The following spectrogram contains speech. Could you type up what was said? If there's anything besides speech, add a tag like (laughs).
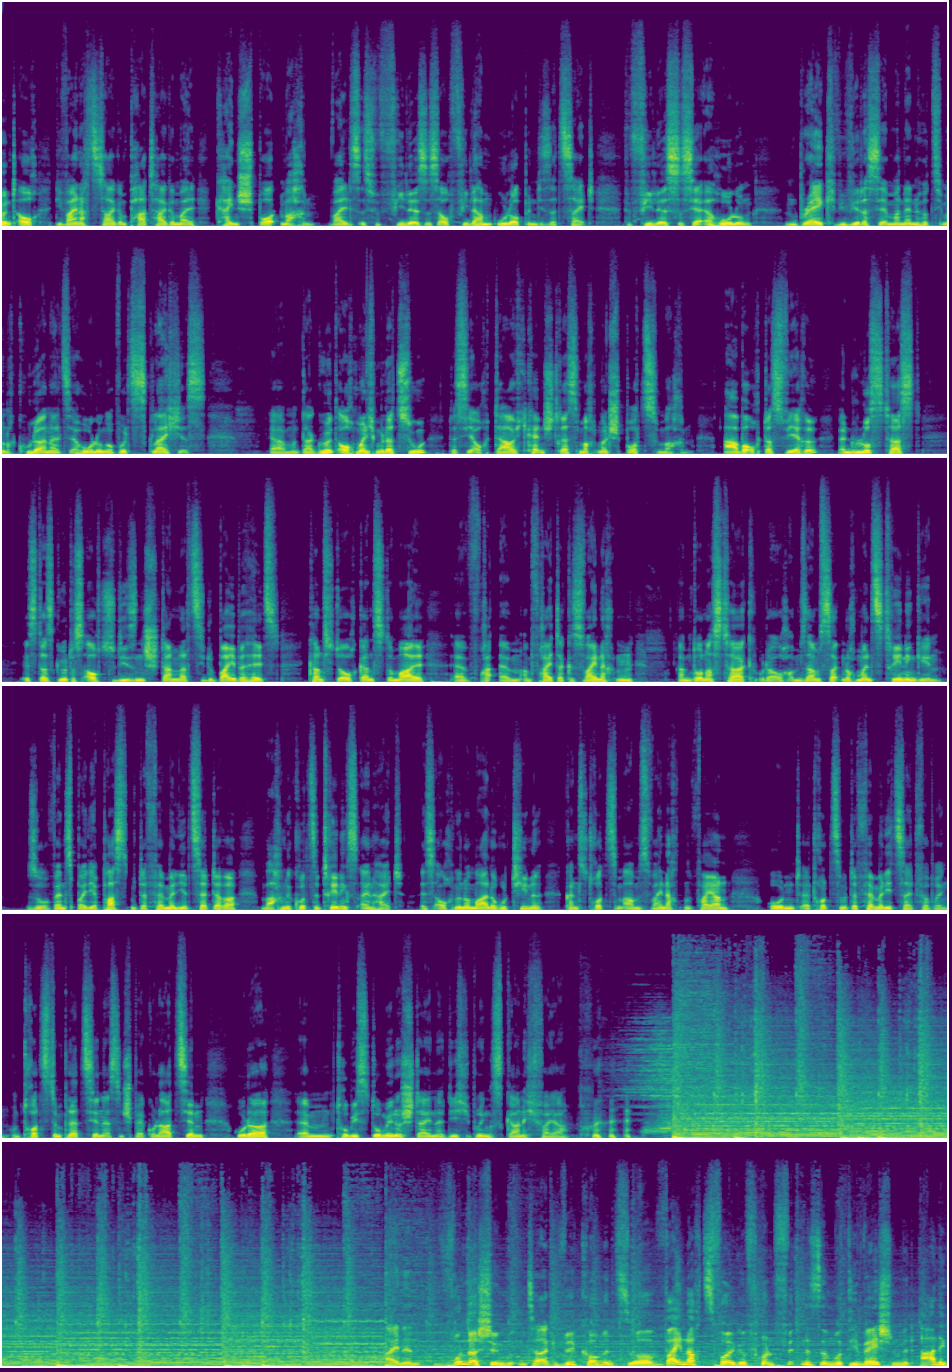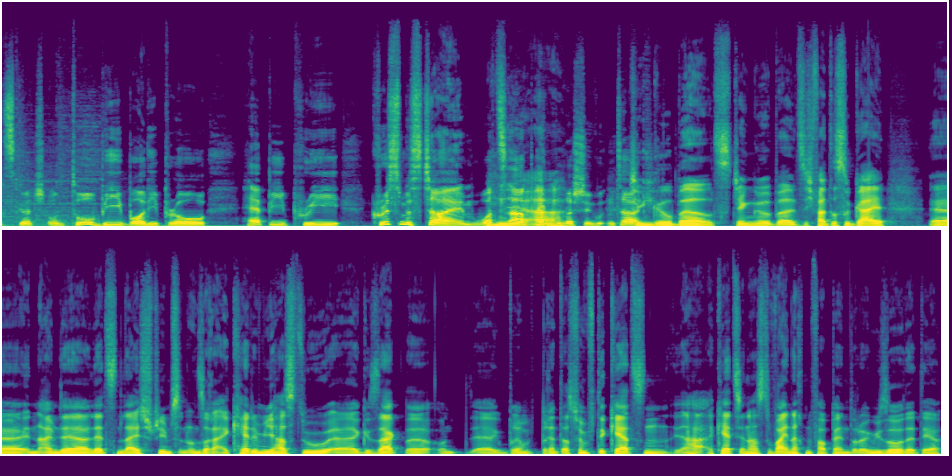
könnt auch die Weihnachtstage ein paar Tage mal keinen Sport machen, weil das ist für viele ist es auch, viele haben Urlaub in dieser Zeit. Für viele ist es ja Erholung. Ein Break, wie wir das ja immer nennen, hört sich immer noch cooler an als Erholung, obwohl es das gleiche ist. Ja, und da gehört auch manchmal dazu, dass ihr auch da euch keinen Stress macht, mal Sport zu machen. Aber auch das wäre, wenn du Lust hast, ist das, gehört das auch zu diesen Standards, die du beibehältst, kannst du auch ganz normal, äh, ähm, am Freitag ist Weihnachten, am Donnerstag oder auch am Samstag nochmal ins Training gehen. So, wenn es bei dir passt mit der Family etc., mach eine kurze Trainingseinheit. Ist auch eine normale Routine. Kannst trotzdem abends Weihnachten feiern und äh, trotzdem mit der Family Zeit verbringen. Und trotzdem Plätzchen essen, Spekulatien oder ähm, Tobis Dominosteine, die ich übrigens gar nicht feier. (laughs) Einen wunderschönen guten Tag. Willkommen zur Weihnachtsfolge von Fitness and Motivation mit Alex Götsch und Tobi Body Pro. Happy Pre-Christmas Time. What's ja. up? Einen wunderschönen guten Tag. Jingle Bells, Jingle Bells. Ich fand das so geil äh, in einem der letzten Livestreams in unserer Academy hast du äh, gesagt, äh, und äh, brennt das fünfte Kerzen, ja, Kerzchen hast du Weihnachten verpennt oder irgendwie so. Der, der,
